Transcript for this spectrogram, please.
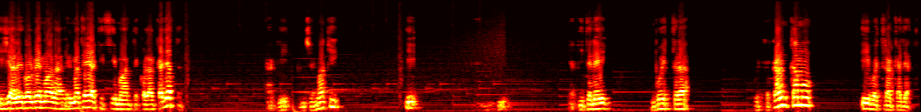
y ya le volvemos a dar el material que hicimos antes con la alcayata. Aquí, pinchamos aquí, y, aquí tenéis vuestra, vuestro cáncamo y vuestra alcayata.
